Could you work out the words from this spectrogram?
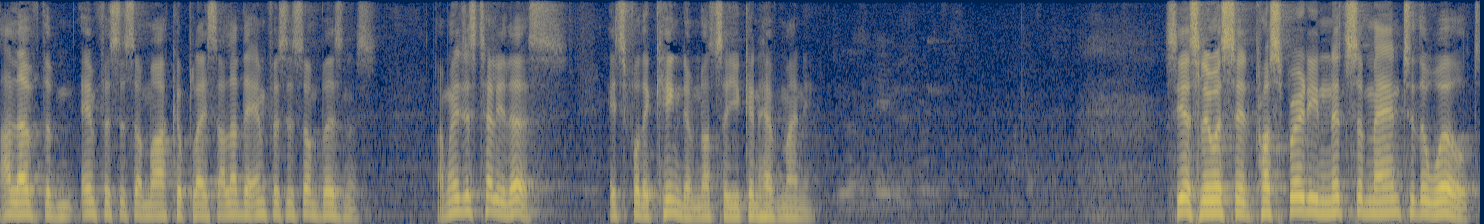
I love the emphasis on marketplace. I love the emphasis on business. I'm going to just tell you this it's for the kingdom, not so you can have money. C.S. Lewis said, Prosperity knits a man to the world.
